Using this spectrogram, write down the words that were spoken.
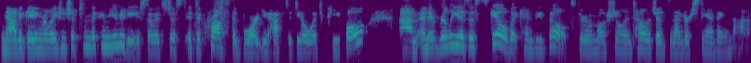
navigating relationships in the community. So it's just it's across the board you have to deal with people. Um, and it really is a skill that can be built through emotional intelligence and understanding that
